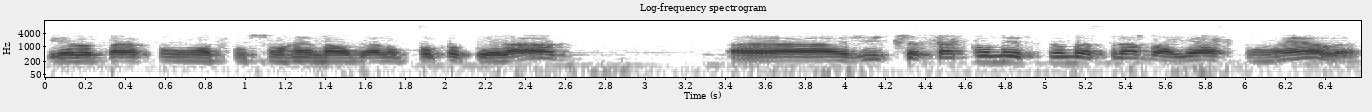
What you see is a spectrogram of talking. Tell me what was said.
e ela está com a função renal dela um pouco operada, a gente já está começando a trabalhar com ela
